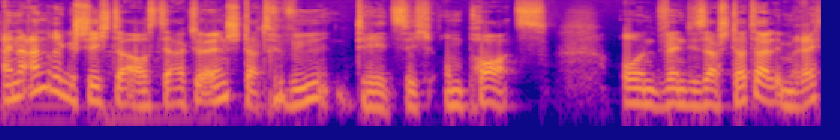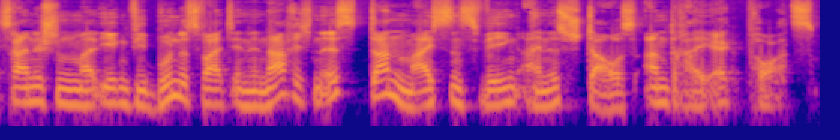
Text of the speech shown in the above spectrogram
Eine andere Geschichte aus der aktuellen Stadtrevue dreht sich um Ports. Und wenn dieser Stadtteil im Rechtsrheinischen mal irgendwie bundesweit in den Nachrichten ist, dann meistens wegen eines Staus am Dreieck Ports.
